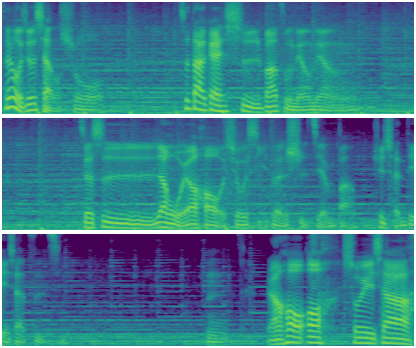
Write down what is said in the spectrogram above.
所以我就想说，这大概是妈祖娘娘。就是让我要好好休息一段时间吧，去沉淀一下自己。嗯，然后哦，说一下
